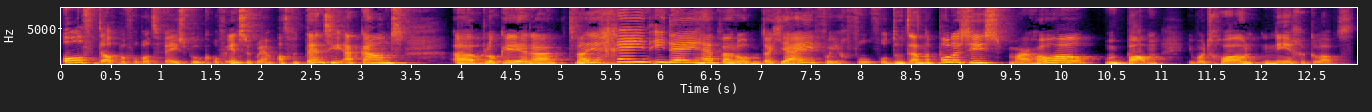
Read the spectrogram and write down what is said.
Of dat bijvoorbeeld Facebook of Instagram advertentieaccounts uh, blokkeren, terwijl je geen idee hebt waarom. Dat jij voor je gevoel voldoet aan de policies, maar ho ho, bam, je wordt gewoon neergeklapt.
